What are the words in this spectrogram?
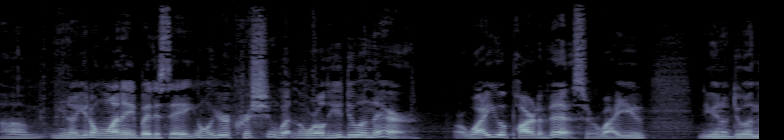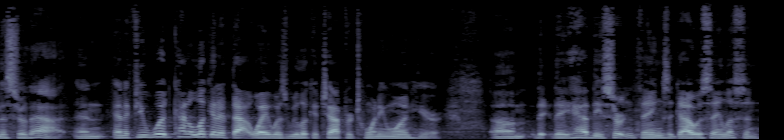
Um, you know, you don't want anybody to say, you know, you're a Christian. What in the world are you doing there? Or why are you a part of this? Or why are you, you know, doing this or that? And and if you would kind of look at it that way, as we look at chapter 21 here, um, they, they had these certain things. The guy was saying, listen,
